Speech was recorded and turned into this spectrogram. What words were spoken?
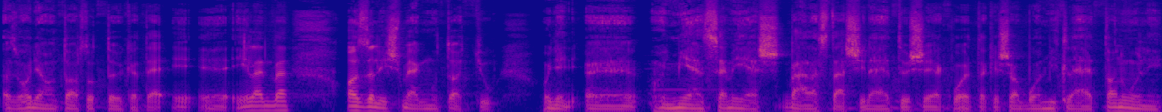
az hogyan tartotta őket e, e, életben, azzal is megmutatjuk, hogy, egy, e, hogy milyen személyes választási lehetőségek voltak, és abból mit lehet tanulni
